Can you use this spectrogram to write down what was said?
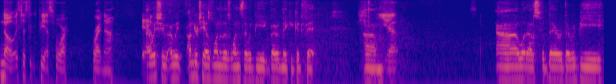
No, it's just a PS4 right now. Yeah. I wish it, I would. Undertale is one of those ones that would be that would make a good fit. Um, Yeah. uh, what else would there? There would be,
